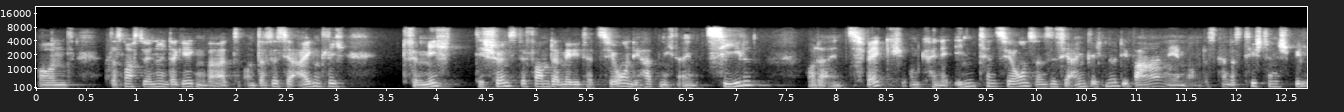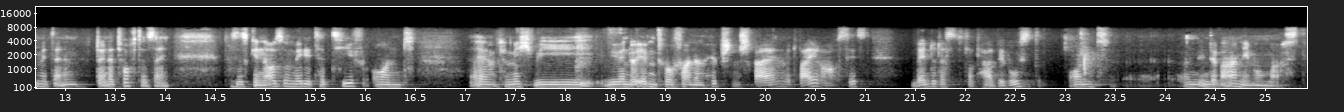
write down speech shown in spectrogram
Und das machst du ja nur in der Gegenwart. Und das ist ja eigentlich für mich die schönste Form der Meditation. Die hat nicht ein Ziel oder ein Zweck und keine Intention, sondern es ist ja eigentlich nur die Wahrnehmung. Das kann das Tischtennisspiel mit deinem, deiner Tochter sein. Das ist genauso meditativ und äh, für mich wie, wie wenn du irgendwo vor einem hübschen Schrein mit Weihrauch sitzt wenn du das total bewusst und, und in der Wahrnehmung machst.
